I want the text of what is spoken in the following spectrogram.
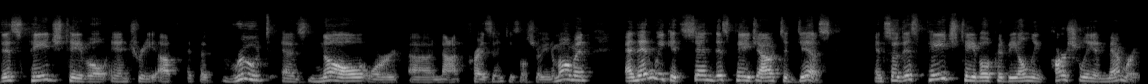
this page table entry up at the root as null or uh, not present, as I'll show you in a moment. And then we could send this page out to disk. And so this page table could be only partially in memory.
